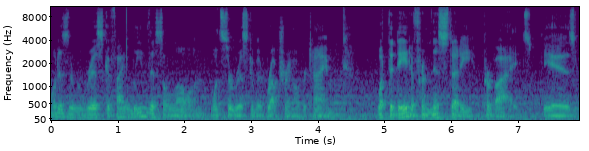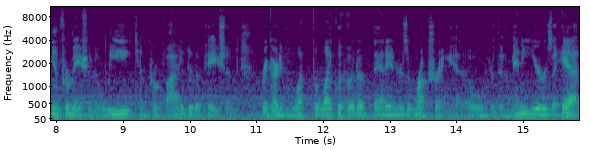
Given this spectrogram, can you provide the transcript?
what is the risk if I leave this alone? What's the risk of it rupturing over time? What the data from this study provides is information that we can provide to the patient regarding what the likelihood of that aneurysm rupturing over the many years ahead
